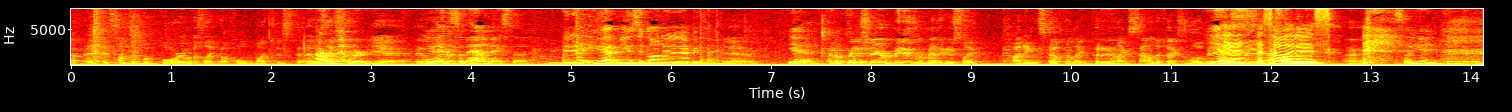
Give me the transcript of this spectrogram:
I've edited something before. It was like a whole bunch of stuff. It was I like remember. Some, yeah. it You wasn't- some anime stuff. And it, you had music on it and everything. Yeah. Yeah. And I'm pretty sure your videos are mainly just like cutting stuff and like putting in like sound effects a little bit. Yes. here Yeah, that's That's all all it it is. Yeah. So yeah, you could do it.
